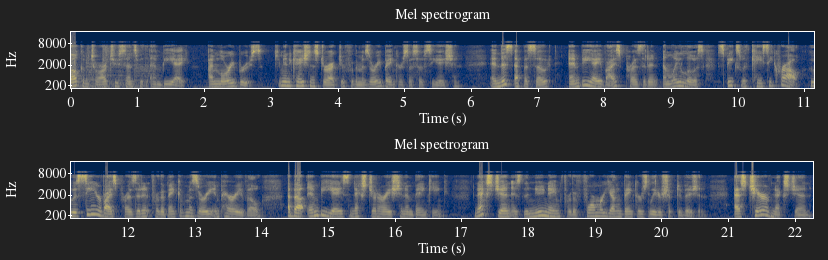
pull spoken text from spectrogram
Welcome to Our Two Cents with MBA. I'm Lori Bruce, Communications Director for the Missouri Bankers Association. In this episode, MBA Vice President Emily Lewis speaks with Casey Crowell, who is Senior Vice President for the Bank of Missouri in Perryville, about MBA's Next Generation in Banking. NextGen is the new name for the former Young Bankers Leadership Division. As chair of NextGen,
